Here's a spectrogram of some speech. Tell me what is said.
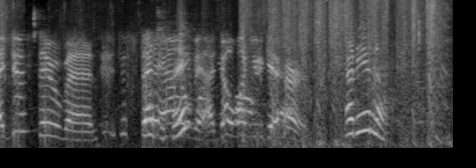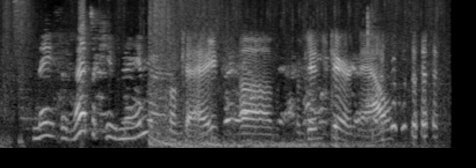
I just do, man. Just stay Don't out think? of it. I don't want you to get hurt. How do you know? Nathan, that's a cute name. Okay. Um, I'm getting scared now.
